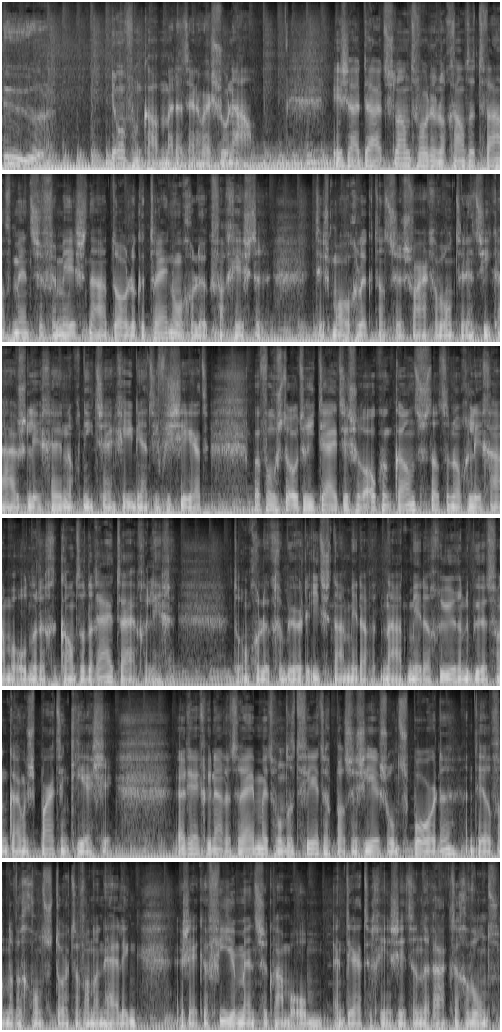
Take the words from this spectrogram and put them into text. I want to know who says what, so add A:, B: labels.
A: uur. Van Kamp met het NOS Journaal. In Zuid-Duitsland worden nog altijd twaalf mensen vermist... na het dodelijke treinongeluk van gisteren. Het is mogelijk dat ze zwaargewond in het ziekenhuis liggen... en nog niet zijn geïdentificeerd. Maar volgens de autoriteiten is er ook een kans... dat er nog lichamen onder de gekantelde rijtuigen liggen. Het ongeluk gebeurde iets na, middag, na het middaguur... in de buurt van Garmisch-Partenkirchen. Een regionale trein met 140 passagiers ontspoorde. Een deel van de wagon stortte van een helling. En zeker vier mensen kwamen om en 30 inzittenden raakten gewond.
